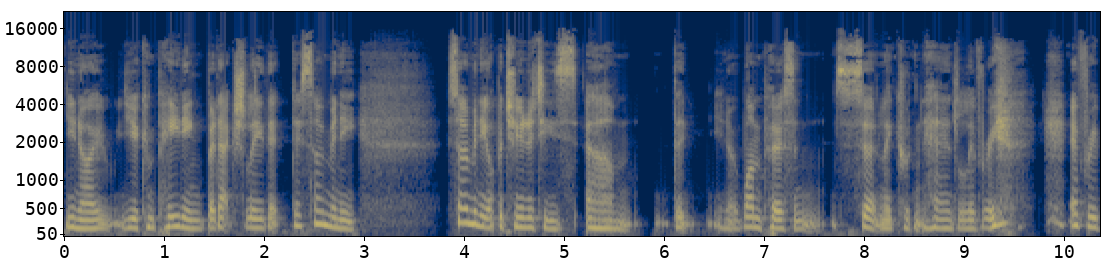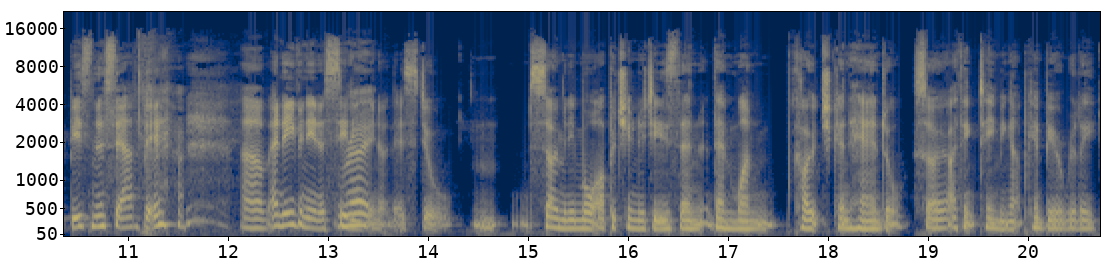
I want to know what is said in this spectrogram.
you know, you're competing, but actually that there's so many, so many opportunities um, that you know one person certainly couldn't handle every every business out there. Um, and even in a city, Right. you know, there's still mm, so many more opportunities than than one coach can handle. So I think teaming up can be a really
